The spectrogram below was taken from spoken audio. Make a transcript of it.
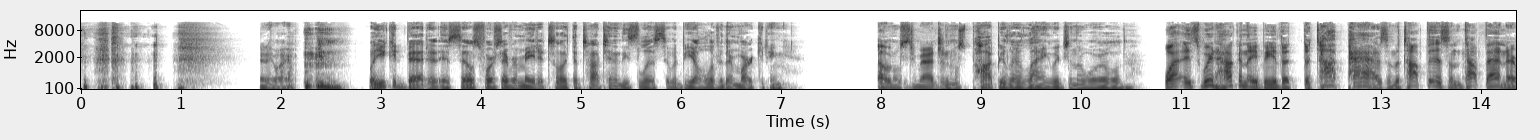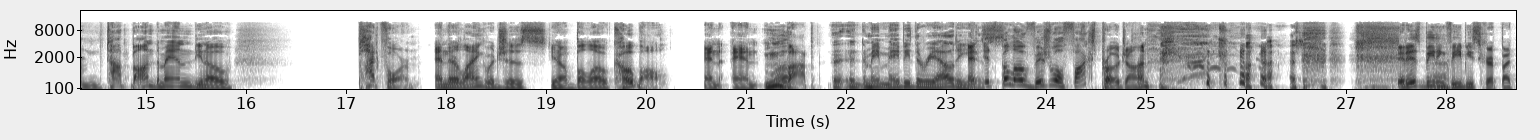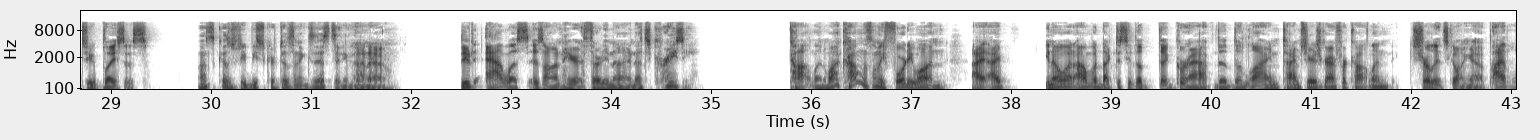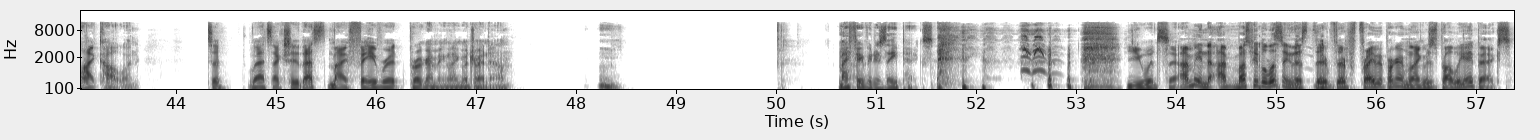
anyway, Well, you could bet if Salesforce ever made it to like the top ten of these lists, it would be all over their marketing. oh, Most- could you The imagine? most popular language in the world. Well, it's weird. How can they be the, the top PaaS and the top this and the top that and their top on demand, you know, platform and their language is, you know, below COBOL and, and Well, Mbop. Uh, I mean, maybe the reality and is it's below Visual FoxPro, John. it is beating Uh, VBScript by two places. That's because VBScript doesn't exist anymore. I know. Dude, Alice is on here at 39. That's crazy. Kotlin. Wow, Kotlin's only 41. I, I you know what? I would like to see the the graph, the the line time series graph for Kotlin. Surely it's going up. I like Kotlin. It's a that's actually that's my favorite programming language right now. My favorite is Apex. you would say. I mean, I, most people listening to this, their their favorite programming language is probably Apex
